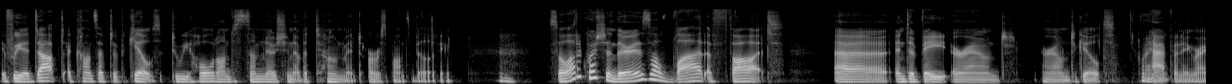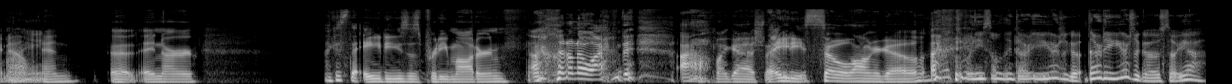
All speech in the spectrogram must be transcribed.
If we adopt a concept of guilt, do we hold on to some notion of atonement or responsibility? So a lot of question. There is a lot of thought uh, and debate around around guilt Right. happening right now, Right. and uh, in our. I guess the 80s is pretty modern. I don't know why. The, oh my gosh, the 80s so long ago. 20 something, 30 years ago. 30 years ago. So, yeah,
